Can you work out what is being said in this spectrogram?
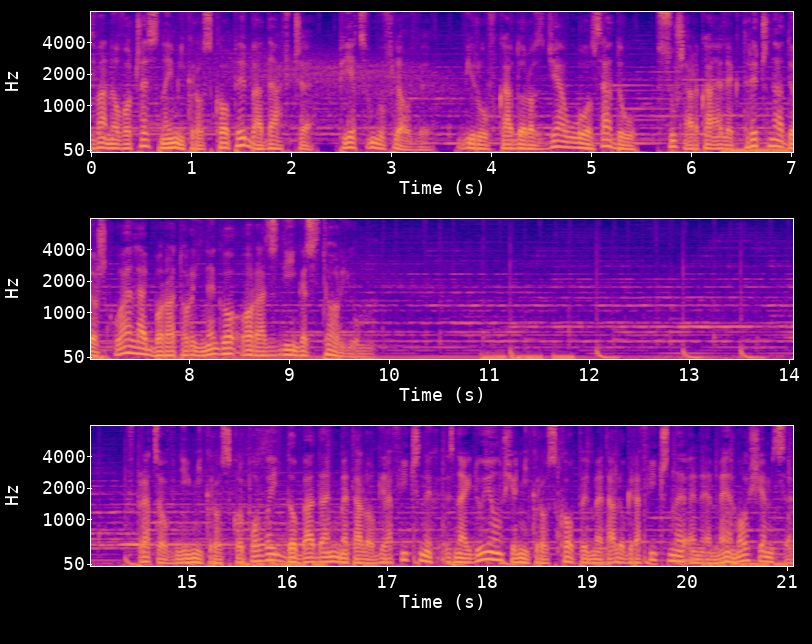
dwa nowoczesne mikroskopy badawcze, piec muflowy, wirówka do rozdziału osadu, suszarka elektryczna do szkła laboratoryjnego oraz digestorium. Pracowni mikroskopowej do badań metalograficznych znajdują się mikroskopy metalograficzne NMM800,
